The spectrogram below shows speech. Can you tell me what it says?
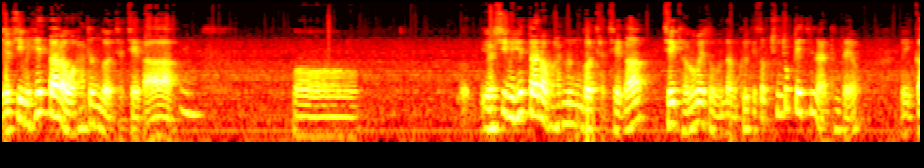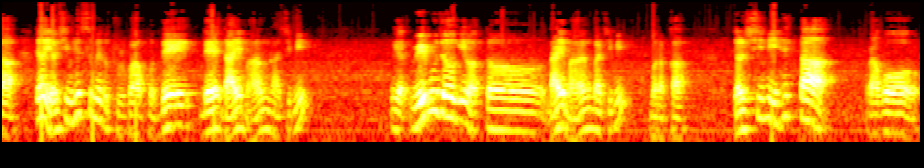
열심히 했다라고 하는 것 자체가, 음. 어, 열심히 했다라고 하는 것 자체가 제 경험에서 본다면 그렇게 썩 충족되지는 않던데요. 그러니까 내가 열심히 했음에도 불구하고 내, 내, 나의 마음가짐이, 그러니까 외부적인 어떤 나의 마음가짐이 뭐랄까, 열심히 했다라고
